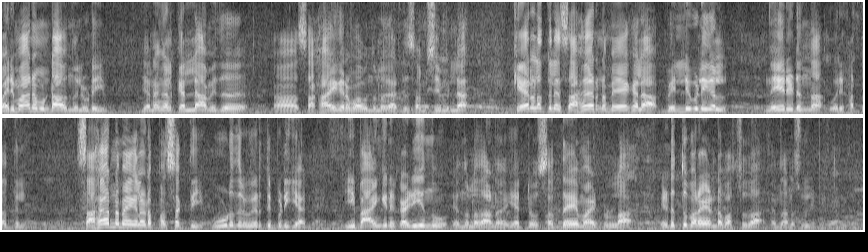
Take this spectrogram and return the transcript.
വരുമാനമുണ്ടാകുന്നതിലൂടെയും ജനങ്ങൾക്കെല്ലാം ഇത് സഹായകരമാവുന്നുള്ള കാര്യത്തിൽ സംശയമില്ല. കേരളത്തിലെ സഹകരണ മേഖല വെല്ലുവിളികൾ നേരിടുന്ന ഒരു ഘട്ടത്തിൽ. സഹകരണ മേഖലയുടെ പ്രസക്തി കൂടുതൽ ഉയർത്തിപ്പിടിക്കാൻ ഈ ബാങ്കിന് കഴിയുന്നു എന്നുള്ളതാണ് ഏറ്റവും ശ്രദ്ധേയമായിട്ടുള്ള എടുത്തു പറയേണ്ട വസ്തുത എന്നാണ് സൂചിപ്പിക്കാനുള്ളത്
